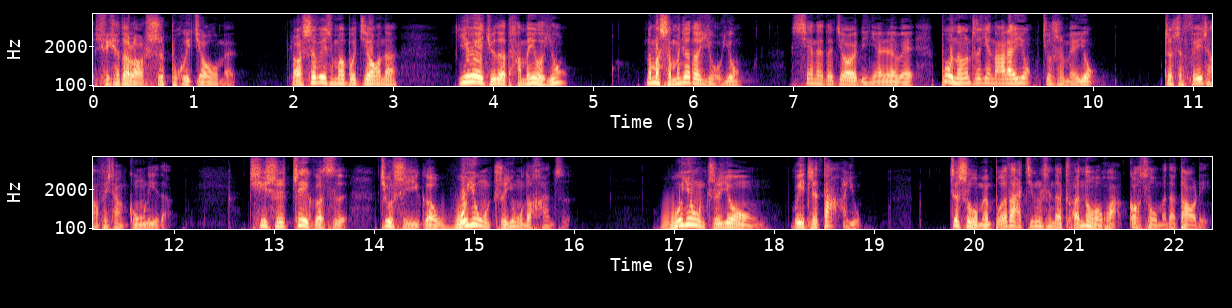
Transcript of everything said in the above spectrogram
学校的老师不会教我们，老师为什么不教呢？因为觉得它没有用。那么什么叫做有用？现在的教育理念认为，不能直接拿来用就是没用。这是非常非常功利的。其实这个字就是一个无用之用的汉字，无用之用谓之大用。这是我们博大精深的传统文化告诉我们的道理。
